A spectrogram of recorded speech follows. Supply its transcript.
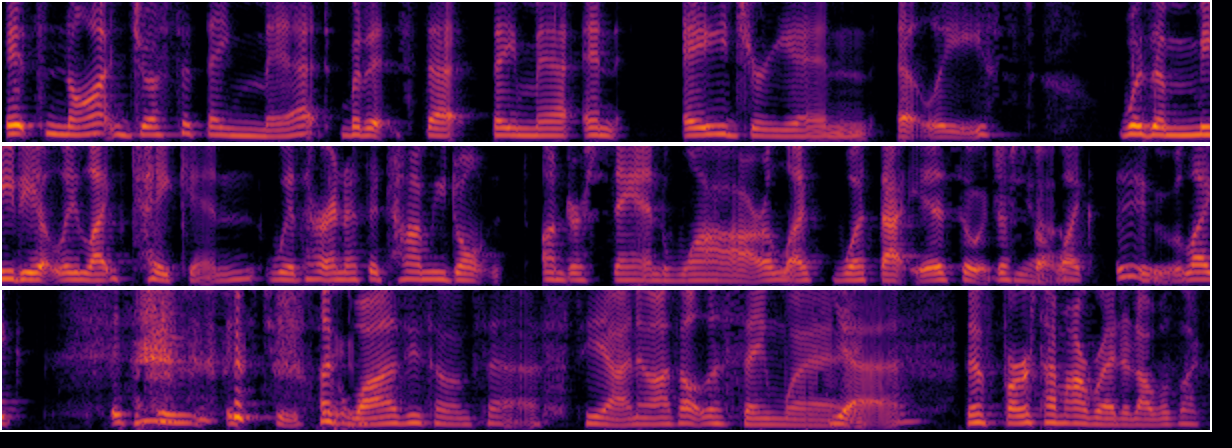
it's not just that they met, but it's that they met and Adrian, at least, was immediately like taken with her. And at the time, you don't understand why or like what that is. So it just felt like, ooh, like it's too, it's too like, why is he so obsessed? Yeah, I know. I felt the same way. Yeah. The first time I read it, I was like,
